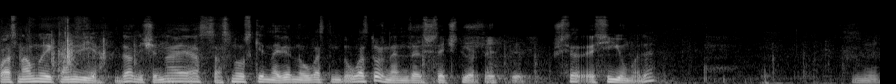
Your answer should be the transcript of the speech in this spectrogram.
по основной конве, да, начиная со сноски, наверное, у вас, у вас тоже, наверное, называется 64 60, э, Сиюма, да? Нет.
